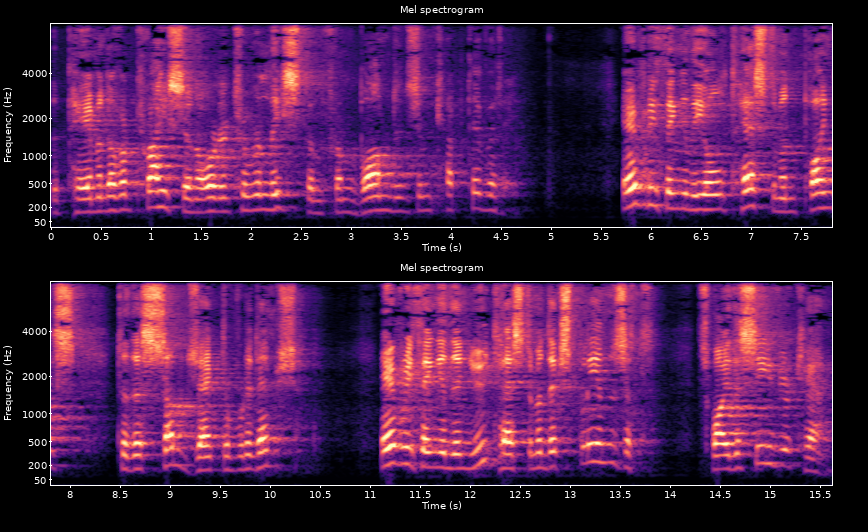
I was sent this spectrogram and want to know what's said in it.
the payment of a price in order to release them from bondage and captivity. Everything in the Old Testament points to the subject of redemption. Everything in the New Testament explains it. It's why the Saviour came.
